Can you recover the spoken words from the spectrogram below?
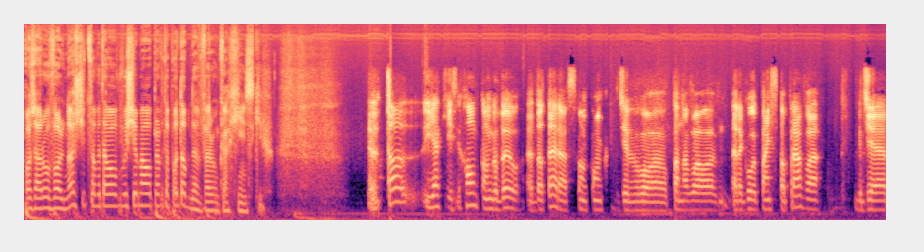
pożaru wolności, co wydawałoby się mało prawdopodobne w warunkach chińskich? To, jaki Hongkong był do teraz, Hongkong, gdzie było, panowały reguły państwa prawa, gdzie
